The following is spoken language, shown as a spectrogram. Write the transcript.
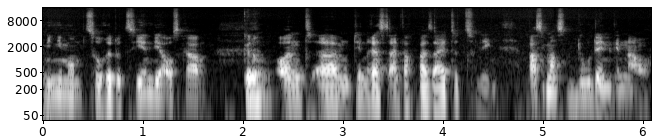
Minimum zu reduzieren, die Ausgaben. Genau. Und ähm, den Rest einfach beiseite zu legen. Was machst du denn genau?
